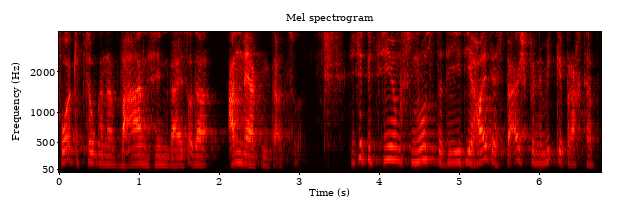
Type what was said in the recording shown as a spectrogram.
vorgezogener Warnhinweis oder Anmerkung dazu. Diese Beziehungsmuster, die ich dir heute als Beispiele mitgebracht habe,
